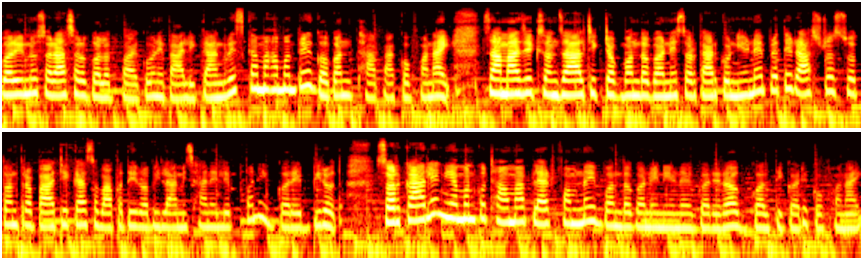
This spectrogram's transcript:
गरिनु सरासर गलत भएको नेपाली काङ्ग्रेसका महामन्त्री गगन थापाको भनाई। सामाजिक सञ्जाल टिकटक बन्द गर्ने सरकारको निर्णयप्रति राष्ट्र स्वतन्त्र पार्टीका सभापति रवि लामिछानेले पनि गरे विरोध। सरकारले नियमनको ठाउँमा प्लेटफर्म नै बन्द गर्ने निर्णय गरेर गल्ती गरेको भनाई।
